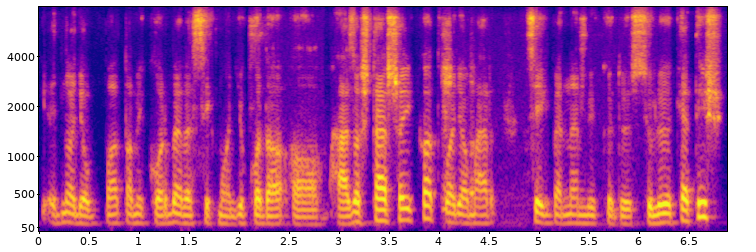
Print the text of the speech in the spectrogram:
egy nagyobbat, amikor beveszik mondjuk oda a házastársaikat, vagy a már cégben nem működő szülőket is,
